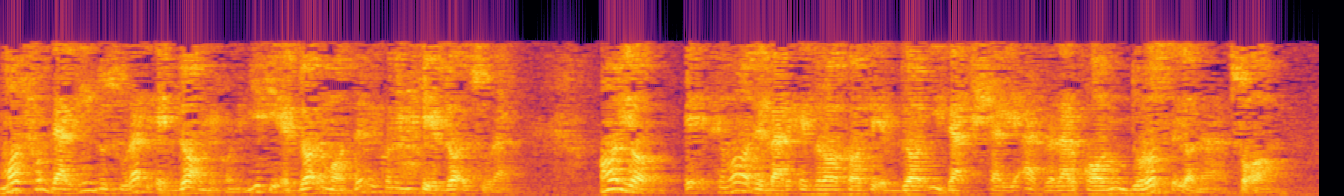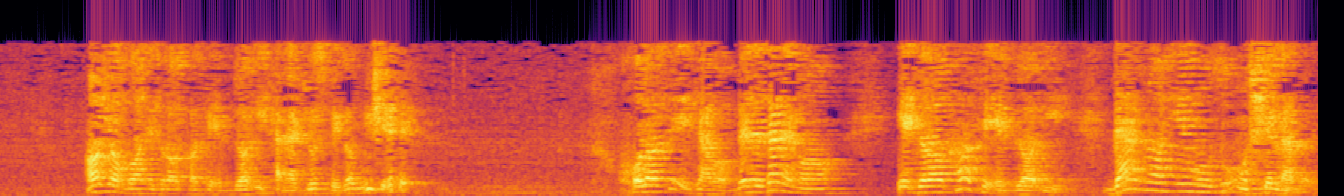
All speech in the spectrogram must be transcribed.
ما چون در این دو صورت ابداع می‌کنیم. یکی ابداع ماده می‌کنیم یکی ابداع صورت. آیا اعتماد بر ادراکات ابداعی در شریعت و در قانون درسته یا نه؟ سوال آیا با ادراکات ابداعی تنجز پیدا میشه؟ خلاصه جواب به نظر ما ادراکات ابداعی در ناحیه موضوع مشکل نداره.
